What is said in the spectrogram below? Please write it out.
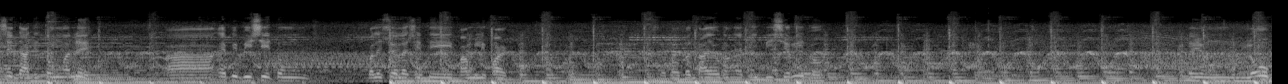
kasi dati itong ano eh ah, FEBC itong Valenzuela City Family Park. So may bantayog ang FEBC rito. Ito yung loob.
